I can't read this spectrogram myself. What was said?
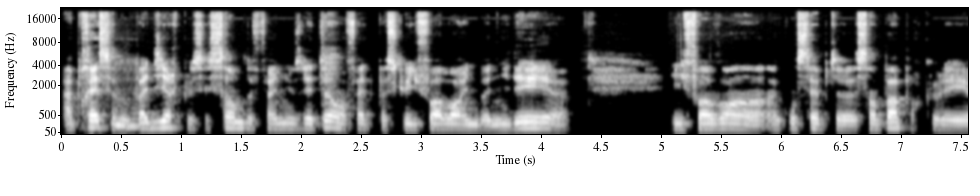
Après, ça ne veut mm-hmm. pas dire que c'est simple de faire une newsletter, en fait, parce qu'il faut avoir une bonne idée, euh, il faut avoir un, concept euh, sympa pour que les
